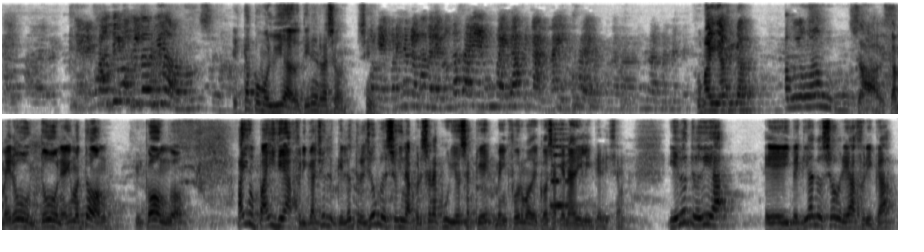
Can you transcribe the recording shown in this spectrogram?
alejado del resto. Está como olvidado, tienen razón, sí. Porque, por ejemplo, cuando le preguntas a alguien un país de África, nadie te sabe responder normalmente. ¿Un país de África? No sabe. Camerún, Túnez, hay un montón. El Congo. Hay un país de África, yo que el otro, yo pues soy una persona curiosa que me informo de cosas que a nadie le interesan. Y el otro día, eh, investigando sobre África,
